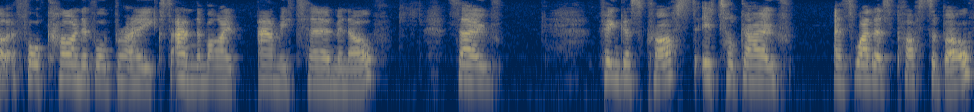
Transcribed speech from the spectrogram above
uh, for carnival breaks and the Miami terminal so fingers crossed it'll go as well as possible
